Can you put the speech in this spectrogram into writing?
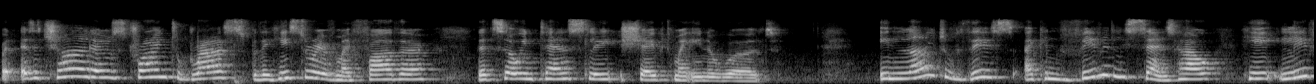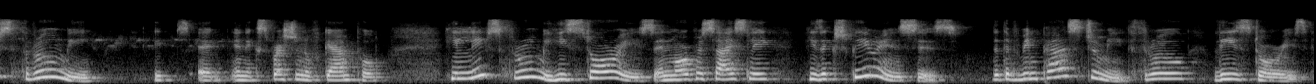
But as a child, I was trying to grasp the history of my father that so intensely shaped my inner world. In light of this, I can vividly sense how he lives through me. It's a, an expression of Gampel. He lives through me, his stories, and more precisely, his experiences that have been passed to me through these stories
